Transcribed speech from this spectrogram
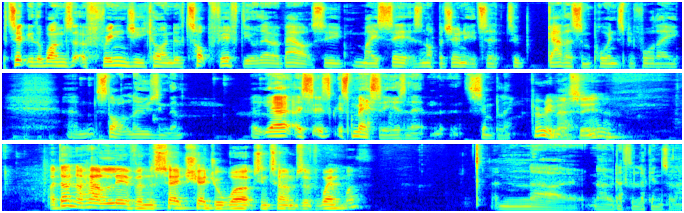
particularly the ones that are fringy, kind of top fifty or thereabouts, who may see it as an opportunity to to gather some points before they um, start losing them. But yeah, it's, it's it's messy, isn't it? Simply. Very messy, yeah. I don't know how LIV and the said schedule works in terms of Wentworth. No, no, we'd have to look into that.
